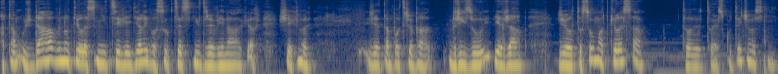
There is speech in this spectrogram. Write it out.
a tam už dávno ty lesníci věděli o sukcesních dřevinách a všechno, že tam potřeba břízu, jeřáb, že jo, to jsou matky lesa. To, to je skutečností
